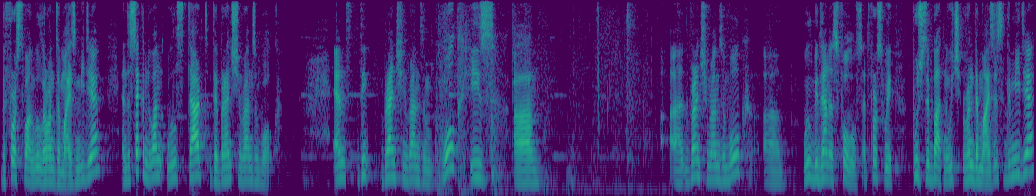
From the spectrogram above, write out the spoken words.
The first one will randomize media, and the second one will start the branching random walk. And the branching random walk is um, uh, the branching random walk uh, will be done as follows. At first, we push the button which randomizes the media,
